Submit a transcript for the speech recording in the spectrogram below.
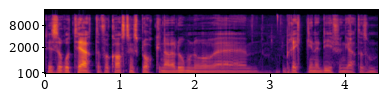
Disse roterte forkastningsblokkene eller dominobrikkene, de fungerte som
